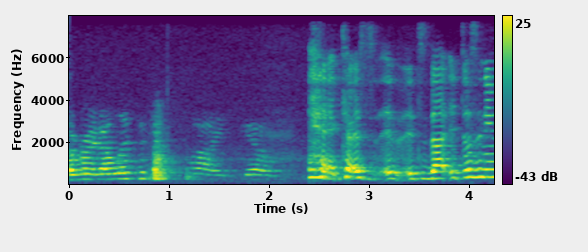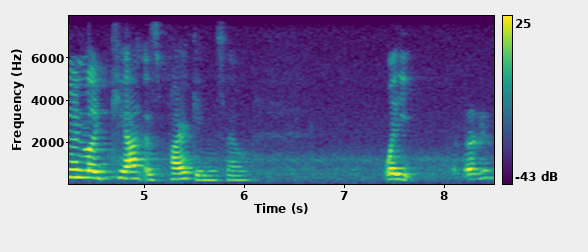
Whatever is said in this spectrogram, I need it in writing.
Alright, I'll let this slide go. Because it, it's not, it doesn't even like count as parking, so. Wait. I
